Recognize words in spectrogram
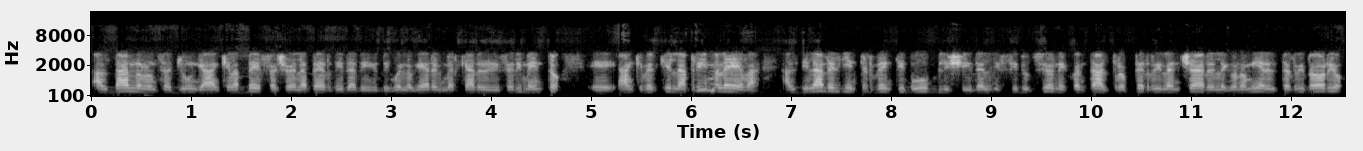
al danno non si aggiunga anche la beffa, cioè la perdita di, di quello che era il mercato di riferimento, e anche perché la prima leva, al di là degli interventi pubblici, delle istituzioni e quant'altro, per rilanciare l'economia del territorio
